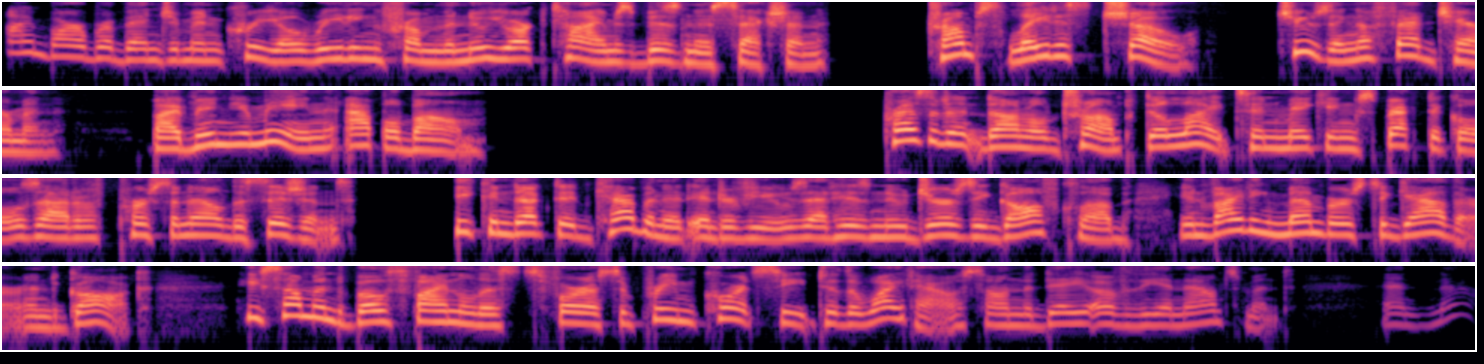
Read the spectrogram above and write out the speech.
I'm Barbara Benjamin Creel reading from the New York Times business section. Trump's latest show, Choosing a Fed Chairman, by Binyamin Appelbaum. President Donald Trump delights in making spectacles out of personnel decisions. He conducted cabinet interviews at his New Jersey golf club, inviting members to gather and gawk. He summoned both finalists for a Supreme Court seat to the White House on the day of the announcement. And now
